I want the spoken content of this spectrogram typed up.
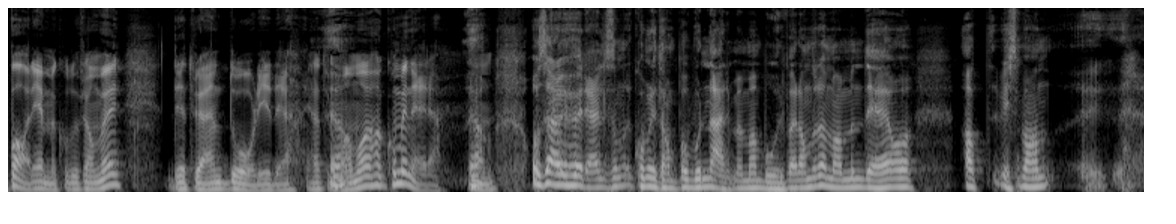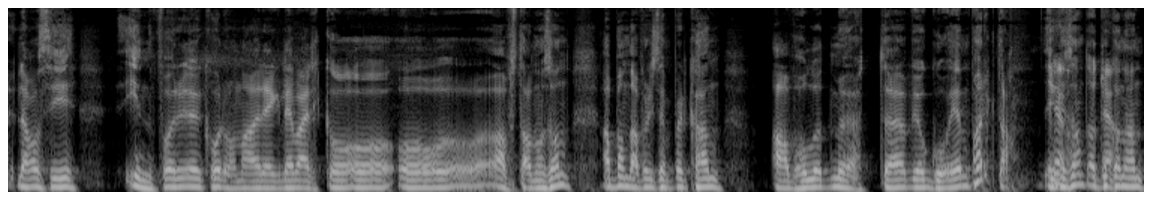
bare hjemmekontor framover. Det tror jeg er en dårlig idé. Jeg tror man må kombinere. Ja. Og så er det, hører jeg liksom, kommer litt an på hvor nærme man bor hverandre. Men det at hvis man, eh, la oss si, innenfor koronaregelverket og, og, og avstand og sånn, at man da f.eks. kan avholde et møte ved å gå i en park. da. Ikke Ja, sant? At du, ja. kan ha en,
